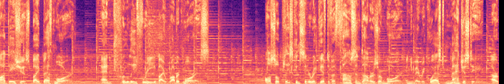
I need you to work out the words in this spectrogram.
Audacious by Beth Moore and Truly Free by Robert Morris. Also, please consider a gift of $1,000 or more, and you may request Majesty, our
